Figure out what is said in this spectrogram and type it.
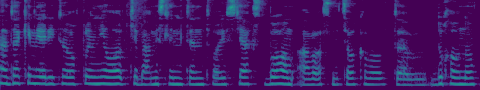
A do akej miery to ovplyvnilo teba, myslím, ten tvoj vzťah s Bohom a vlastne celkovo duchovno?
